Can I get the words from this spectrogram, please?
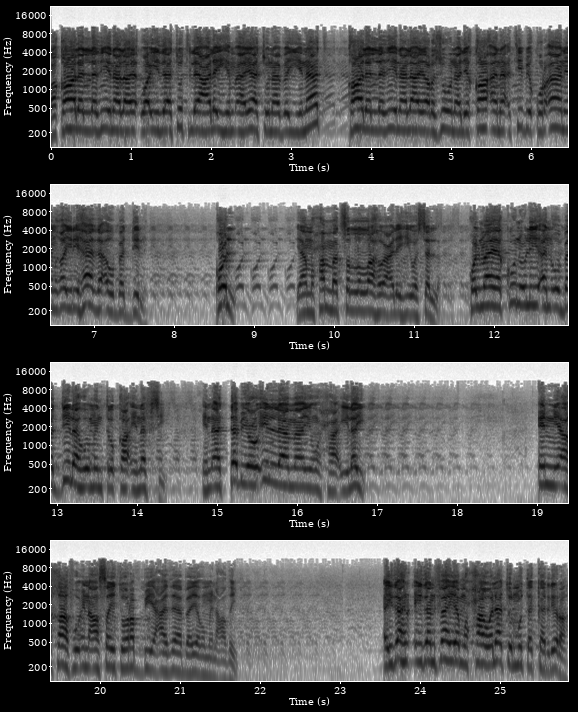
وقال الذين لا وإذا تتلى عليهم آياتنا بينات قال الذين لا يرجون لقاء نأتي بقرآن غير هذا أو بدله. قل يا محمد صلى الله عليه وسلم قل ما يكون لي أن أبدله من تلقاء نفسي إن أتبع إلا ما يوحى إلي. إني أخاف إن عصيت ربي عذاب يوم عظيم. إذا فهي محاولات متكررة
